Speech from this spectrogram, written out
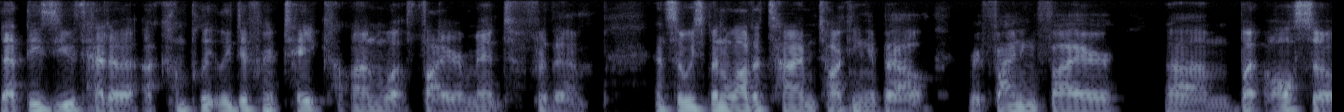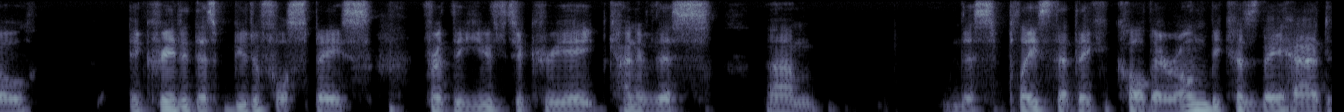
that these youth had a, a completely different take on what fire meant for them. And so we spent a lot of time talking about refining fire, um, but also it created this beautiful space for the youth to create kind of this um, this place that they could call their own because they had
